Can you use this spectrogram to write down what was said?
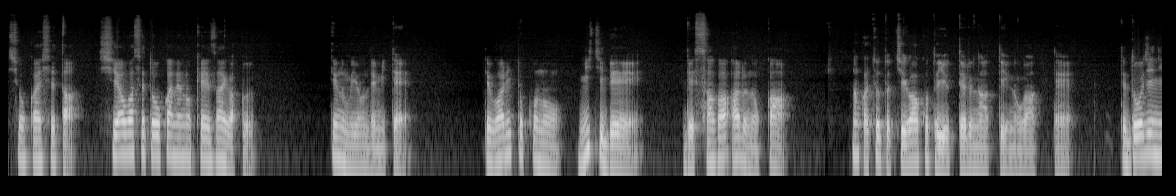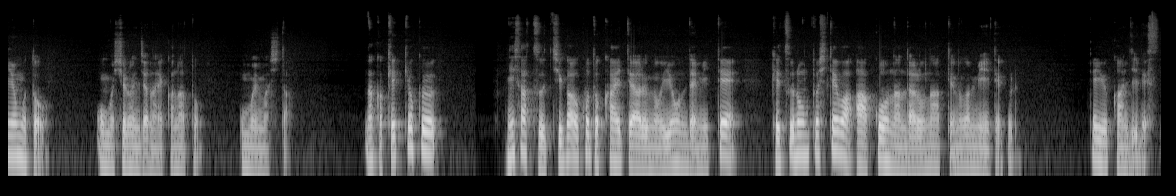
紹介してた「幸せとお金の経済学」っていうのも読んでみてで割とこの日米で差があるのかなんかちょっと違うこと言ってるなっていうのがあってで同時に読むと面白いんじゃないかなと思いました。なんか結局2冊違うこと書いてあるのを読んでみて結論としてはああこうなんだろうなっていうのが見えてくる。っていう感じです。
